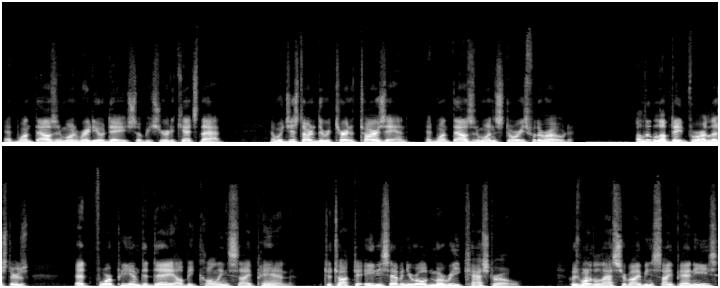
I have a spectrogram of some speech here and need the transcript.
at 1001 Radio Days, so be sure to catch that. And we just started the return of Tarzan at 1001 Stories for the Road. A little update for our listeners. At 4 p.m. today, I'll be calling Saipan to talk to 87 year old Marie Castro, who's one of the last surviving Saipanese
